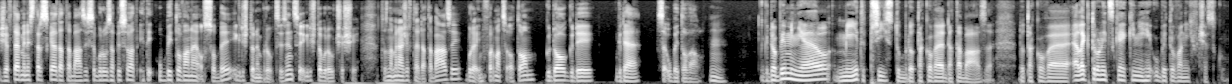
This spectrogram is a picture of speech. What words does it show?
že v té ministerské databázi se budou zapisovat i ty ubytované osoby, i když to nebudou cizinci, i když to budou Češi. To znamená, že v té databázi bude informace o tom, kdo, kdy, kde se ubytoval. Hmm. Kdo by měl mít přístup do takové databáze, do takové elektronické knihy ubytovaných v Česku?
